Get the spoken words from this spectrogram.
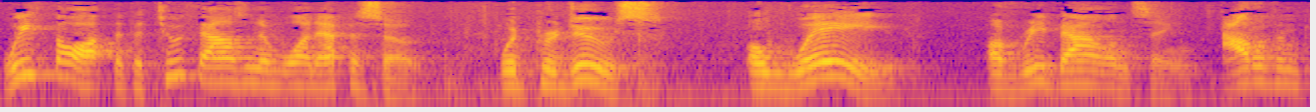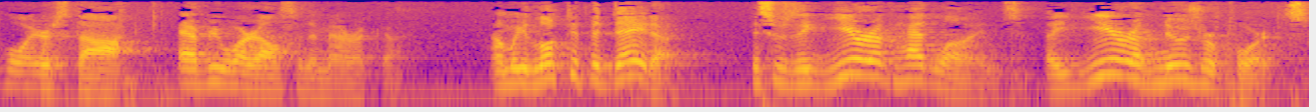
We thought that the 2001 episode would produce a wave of rebalancing out of employer stock everywhere else in America. And we looked at the data. This was a year of headlines, a year of news reports.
